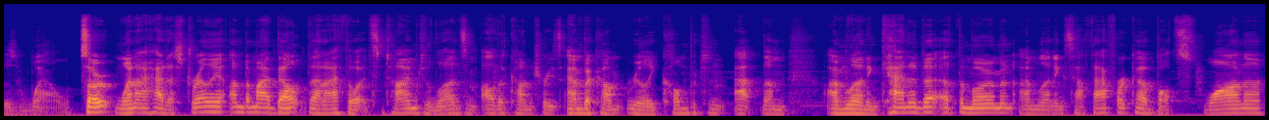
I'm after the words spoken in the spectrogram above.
as well. So when I had Australia under my belt, then I thought it's time to learn some other countries and become really competent at them. I'm learning Canada at the moment, I'm learning South Africa, Botswana,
